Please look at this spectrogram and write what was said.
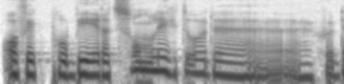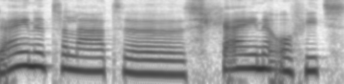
Of ik probeer het zonlicht door de gordijnen te laten schijnen of iets.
